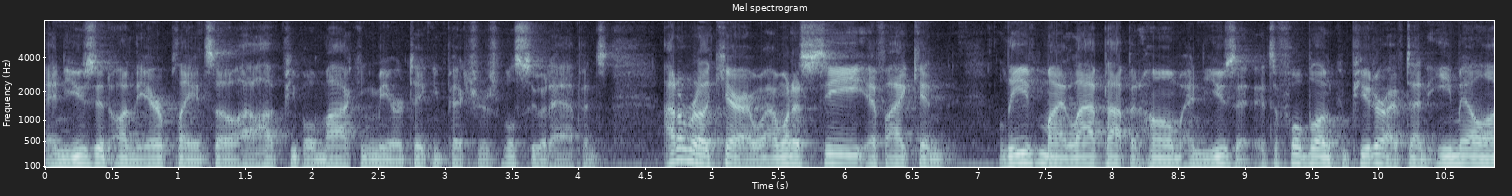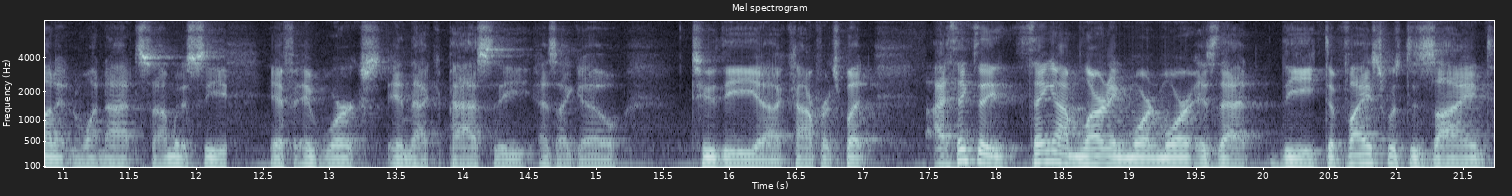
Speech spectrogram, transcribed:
and use it on the airplane. So I'll have people mocking me or taking pictures. We'll see what happens. I don't really care. I, I want to see if I can leave my laptop at home and use it. It's a full blown computer. I've done email on it and whatnot. So I'm going to see if it works in that capacity as I go to the uh, conference. But I think the thing I'm learning more and more is that the device was designed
